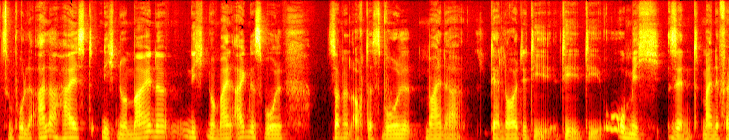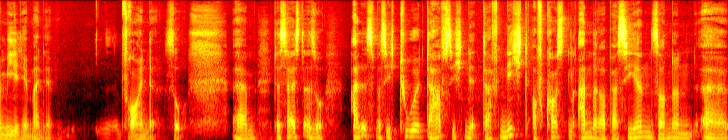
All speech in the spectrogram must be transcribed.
Zum Wohle aller heißt nicht nur meine, nicht nur mein eigenes Wohl, sondern auch das Wohl meiner, der Leute, die, die, die um mich sind, meine Familie, meine Freunde, so. Ähm, das heißt also, alles, was ich tue, darf, sich, darf nicht auf Kosten anderer passieren, sondern äh,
